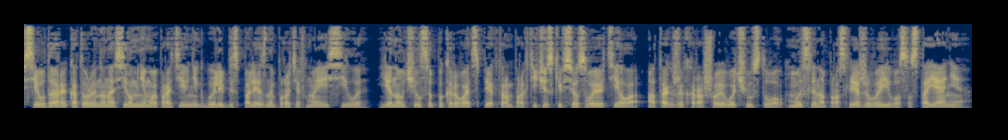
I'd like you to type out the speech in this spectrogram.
Все удары, которые наносил мне мой противник, были бесполезны против моей силы. Я научился покрывать спектром практически все свое тело, а также хорошо его чувствовал, мысленно прослеживая его состояние.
